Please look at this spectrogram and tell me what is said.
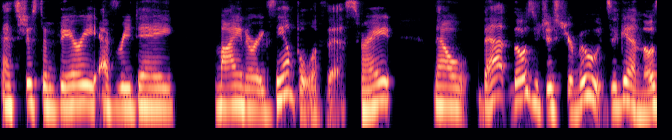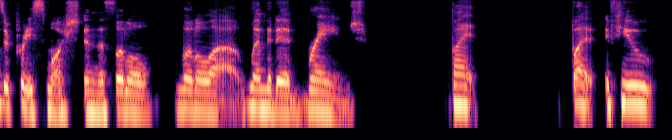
That's just a very everyday minor example of this right? Now that those are just your moods. Again those are pretty smushed in this little little uh, limited range. But but if you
